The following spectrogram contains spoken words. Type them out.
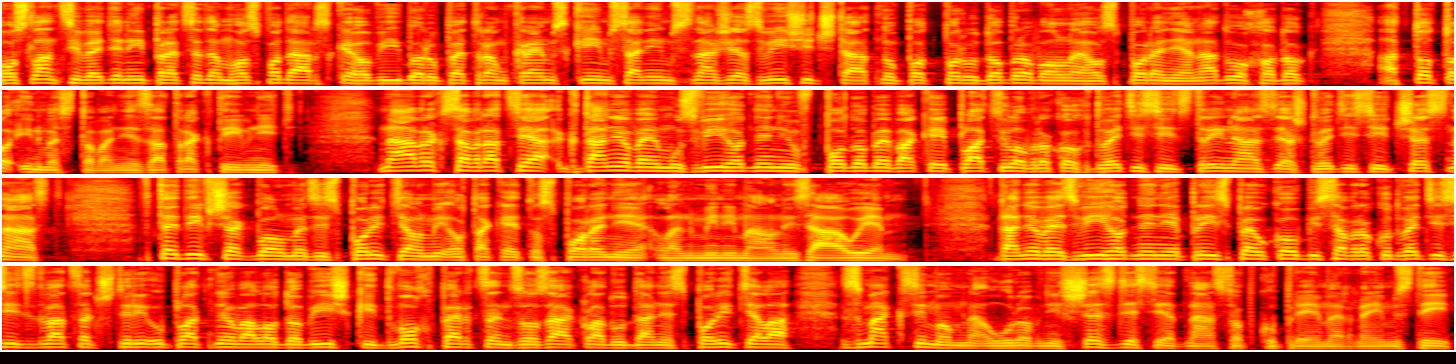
Poslanci vedení predsedom hospodárskeho výboru Petrom Kremským sa ním snažia zvýšiť štátnu podporu dobrovoľného sporenia na dôchodok a toto investovanie zatraktívniť. Návrh sa vracia k daňovému zvýhodneniu v podobe, v akej platilo v rokoch 2013 až 2016. Vtedy však bol medzi sporiteľmi o takéto sporenie len minimálny záujem. Daňové zvýhodnenie príspevkov by sa v roku 2024 uplatňovalo do výšky 2% zo základu dane sporiteľa s maximum na úrovni 60 násobku priemernej mzdy.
